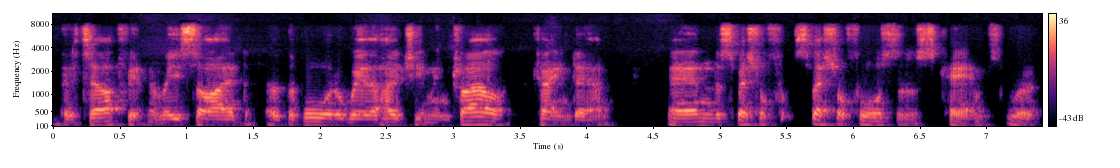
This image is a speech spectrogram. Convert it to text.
the South Vietnamese side of the border where the Ho Chi Minh Trail came down. And the special special forces camps were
